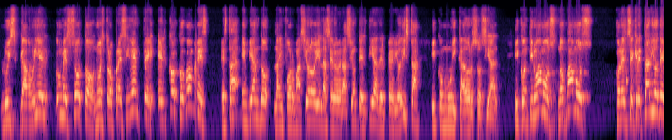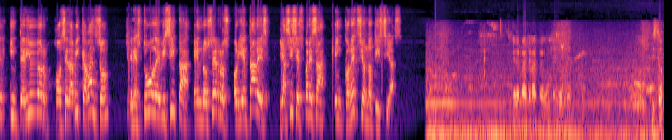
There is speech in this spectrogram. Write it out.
Luis Gabriel Gómez Soto, nuestro presidente, el Coco Gómez, está enviando la información hoy en la celebración del Día del Periodista y Comunicador Social. Y continuamos, nos vamos con el secretario del Interior, José David Cabanzo, quien estuvo de visita en los cerros orientales y así se expresa en Conexión Noticias. ¿Qué le parece las preguntas? ¿Listo?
